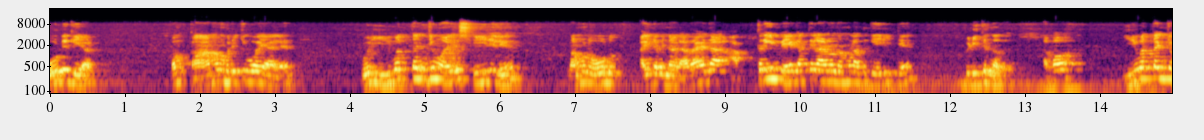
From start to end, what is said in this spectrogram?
ഓടുകയാണ്. അപ്പം കാമം പിടിച്ചു പോയാൽ ഒരു ഇരുപത്തഞ്ച് മൈൽ സ്പീഡിൽ നമ്മൾ ഓടും. അതിന്റെ പിന്നാലെ. അതായത് അത്രയും വേഗത്തിലാണ് നമ്മൾ അത് കയറിയിട്ട് പിടിക്കുന്നത്. അപ്പോൾ ഇരുപത്തഞ്ച്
